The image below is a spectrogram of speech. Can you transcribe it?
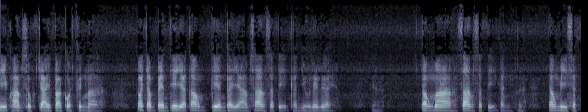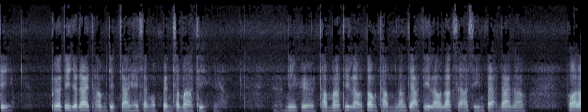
มีความสุขใจปรากฏขึ้นมา ก็จำเป็นที่จะต้องเพียรพยายามสร้างสติกันอยู่เรื่อยๆ ต้องมาสร้างสติกัน ต้องมีสติ เพื่อที่จะได้ทำจิตใจให้สงบเป็นสมาธินี่คือธรรมะที่เราต้องทำหลังจากที่เรารักษาศีลแปดได้แล้ว พอเรา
